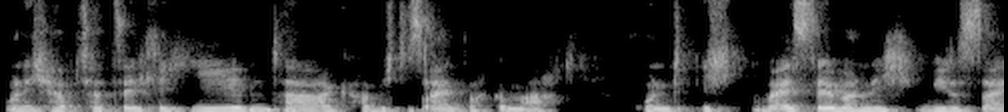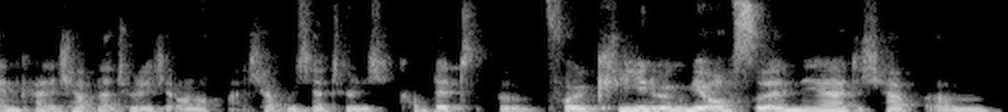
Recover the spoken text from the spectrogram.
und ich habe tatsächlich jeden Tag habe ich das einfach gemacht. Und ich weiß selber nicht, wie das sein kann. Ich habe natürlich auch noch, ich habe mich natürlich komplett äh, voll clean irgendwie auch so ernährt. Ich habe ähm,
